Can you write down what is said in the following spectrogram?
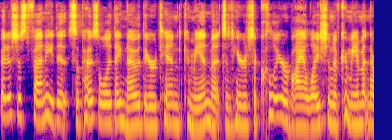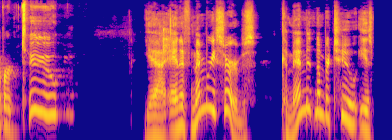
But it's just funny that supposedly they know there are 10 commandments, and here's a clear violation of commandment number two. Yeah, and if memory serves, commandment number two is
